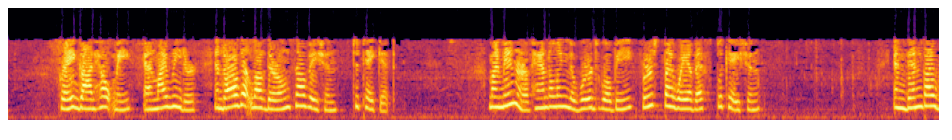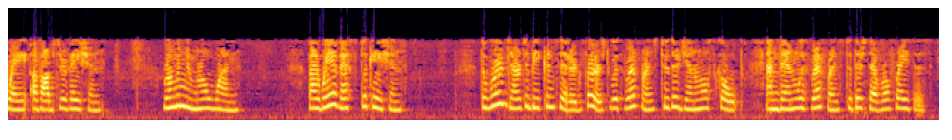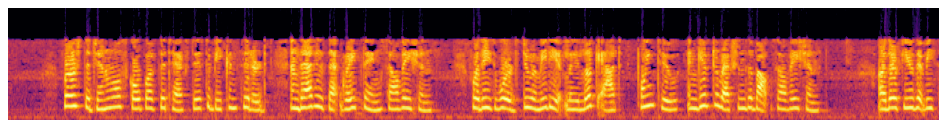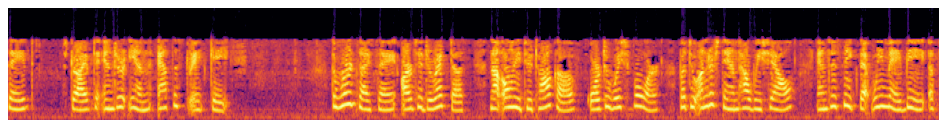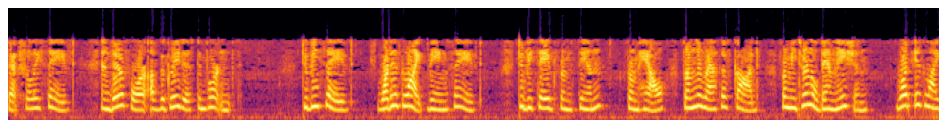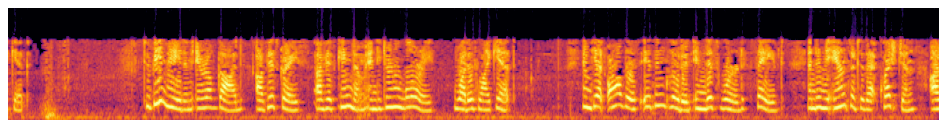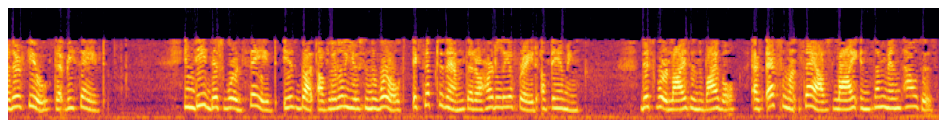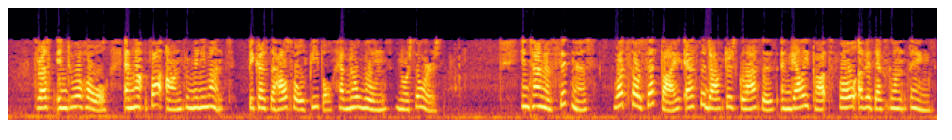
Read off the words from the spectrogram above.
Pray God help me and my reader and all that love their own salvation to take it. My manner of handling the words will be first by way of explication and then by way of observation. Roman numeral 1. By way of explication, the words are to be considered first with reference to their general scope, and then with reference to their several phrases. First, the general scope of the text is to be considered, and that is that great thing, salvation. For these words do immediately look at, point to, and give directions about salvation. Are there few that be saved? Strive to enter in at the strait gate. The words, I say, are to direct us not only to talk of or to wish for, but to understand how we shall, and to seek that we may be effectually saved, and therefore of the greatest importance. To be saved, what is like being saved? To be saved from sin, from hell, from the wrath of God, from eternal damnation, what is like it? To be made an heir of God, of His grace, of His kingdom and eternal glory, what is like it? And yet all this is included in this word, saved, and in the answer to that question, are there few that be saved? Indeed, this word saved is but of little use in the world, except to them that are heartily afraid of damning. This word lies in the Bible, as excellent salves lie in some men's houses, thrust into a hole, and not thought on for many months, because the household people have no wounds nor sores. In time of sickness, what so set by as the doctor's glasses and gallipots full of his excellent things?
